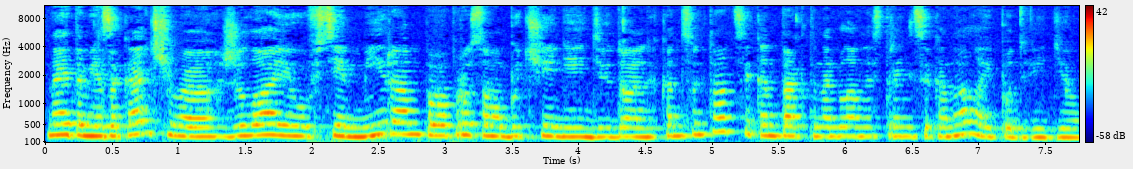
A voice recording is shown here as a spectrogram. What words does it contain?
На этом я заканчиваю. Желаю всем мира. По вопросам обучения индивидуальных консультаций контакты на главной странице канала и под видео.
